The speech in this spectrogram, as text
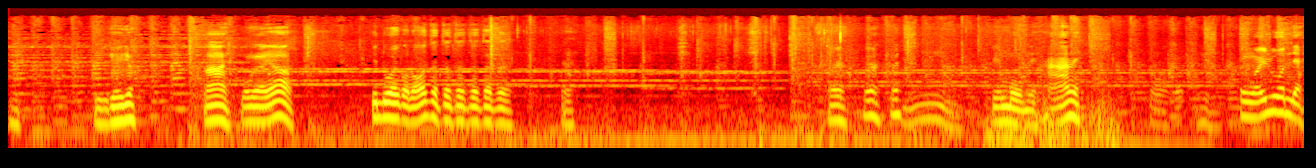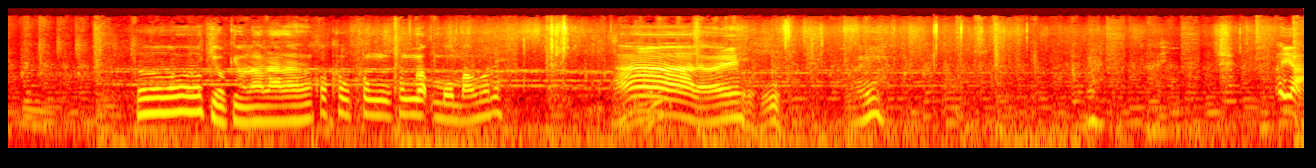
Ừ. Nhìn ghê chưa? Đây, mọi người nhá. Cái đuôi của nó giật giật giật giật giật. giật. Đây, đây, đây. Ừ. cái mồm này há này không ấy luôn nhỉ nó, nó, nó, nó kiểu kiểu là là, là nó không không không không ngậm mồm vào luôn đấy à đấy. Đấy. Ấy à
